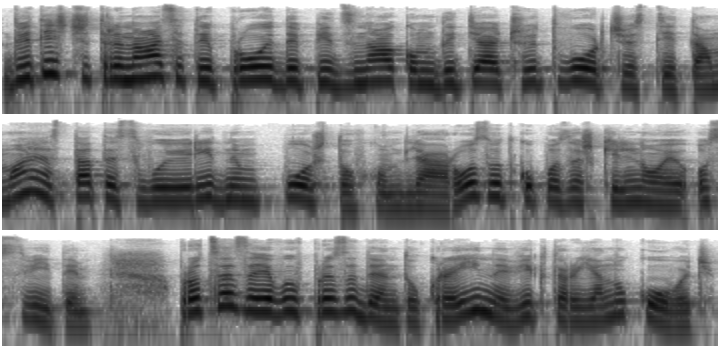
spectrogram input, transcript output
2013 пройде під знаком дитячої творчості та має стати своєрідним поштовхом для розвитку позашкільної освіти. Про це заявив президент України Віктор Янукович.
